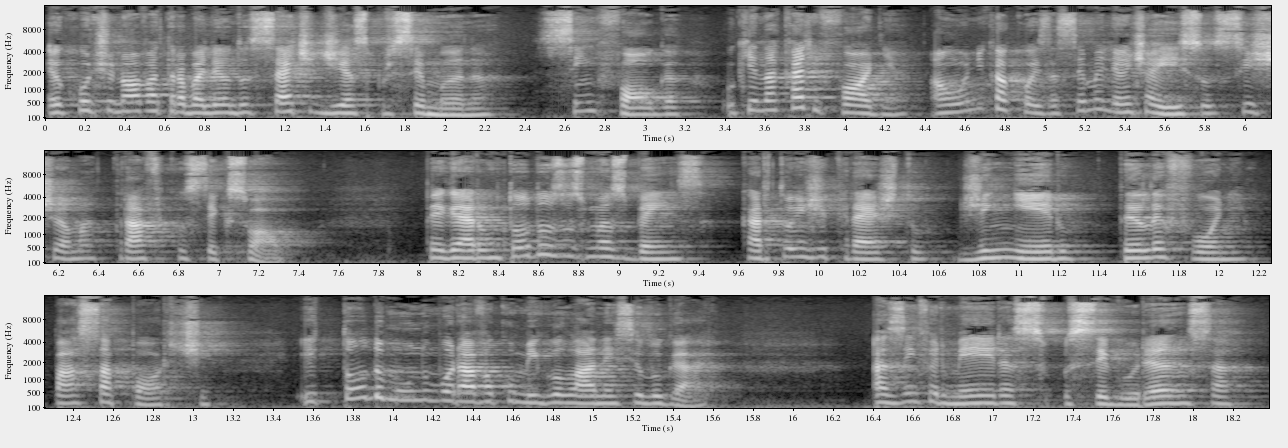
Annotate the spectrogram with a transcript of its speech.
Eu continuava trabalhando sete dias por semana, sem folga, o que na Califórnia a única coisa semelhante a isso se chama tráfico sexual. Pegaram todos os meus bens, cartões de crédito, dinheiro, telefone, passaporte, e todo mundo morava comigo lá nesse lugar. As enfermeiras, o segurança,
